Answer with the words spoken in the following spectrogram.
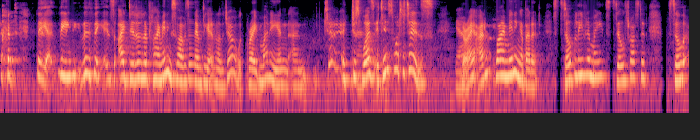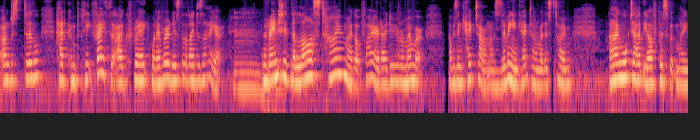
but the, the the thing is, I didn't apply meaning, so I was able to get another job with great money, and and it just was. It is what it is. Yeah. Right. I didn't apply meaning about it. Still believed in me. Still trusted. Still understood. Had complete faith that I create whatever it is that I desire. Mm. And eventually, the last time I got fired, I do remember. I was in Cape Town. I was living in Cape Town by this time, and I walked out the office with my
